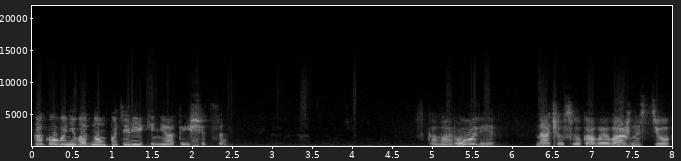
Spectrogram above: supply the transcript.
какого ни в одном потерике не отыщется. «В Комарове», — начал с лукавой важностью,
